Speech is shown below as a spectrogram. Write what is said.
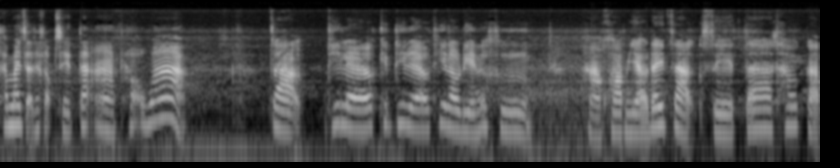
ทำไมจะเท่ากับเซตา r เพราะว่าจากที่แล้วคลิปที่แล้วที่เราเรียนก็คือ หาความยาวได้จากเซตาเท่ากับ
